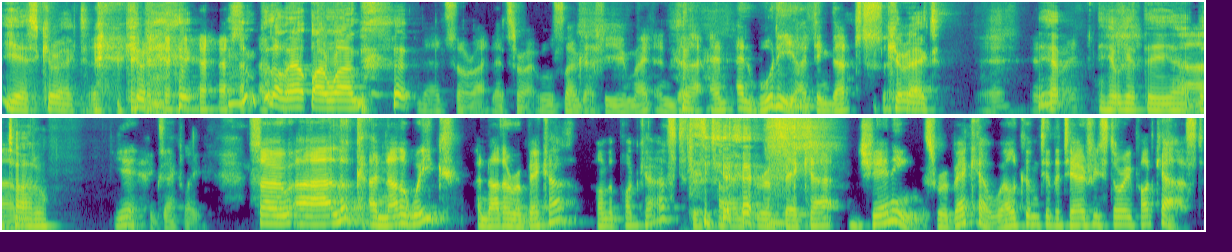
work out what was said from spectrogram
Yes, correct. correct. but I'm out by one. that's all right. That's all right. We'll save that for you, mate. And uh, and and Woody, I think that's uh, correct. Yeah. Yep. He'll get the uh, the um, title. Yeah, exactly. So uh, look, another week, another Rebecca on the podcast. This time, Rebecca Jennings. Rebecca, welcome to the Territory Story podcast.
